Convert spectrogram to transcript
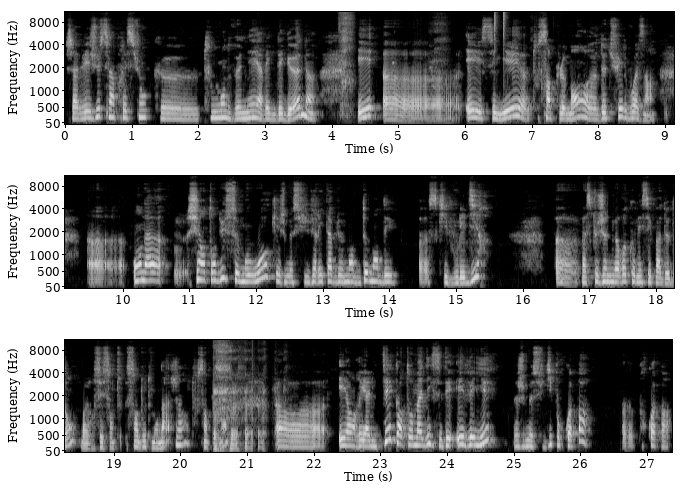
J'avais juste l'impression que tout le monde venait avec des guns et, euh, essayait euh, tout simplement euh, de tuer le voisin. Euh, on a, j'ai entendu ce mot woke et je me suis véritablement demandé euh, ce qu'il voulait dire. Euh, parce que je ne me reconnaissais pas dedans. Bon, alors c'est sans, sans doute mon âge, hein, tout simplement. Euh, et en réalité, quand on m'a dit que c'était éveillé, je me suis dit pourquoi pas, Euh, pourquoi pas?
